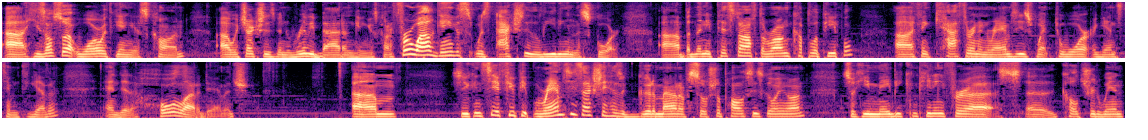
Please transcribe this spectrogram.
Uh, he's also at war with Genghis Khan, uh, which actually has been really bad on Genghis Khan. For a while, Genghis was actually leading in the score, uh, but then he pissed off the wrong couple of people. I think Catherine and Ramses went to war against him together and did a whole lot of damage. Um, so you can see a few people. Ramses actually has a good amount of social policies going on, so he may be competing for a, a cultured win,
